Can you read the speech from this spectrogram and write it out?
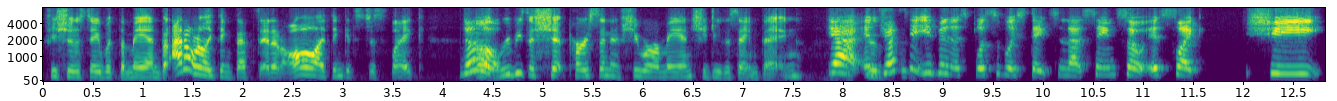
she should have stayed with the man, but I don't really think that's it at all. I think it's just like No, uh, Ruby's a shit person. If she were a man, she'd do the same thing. yeah, and Jesse even explicitly states in that scene. So it's like she,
